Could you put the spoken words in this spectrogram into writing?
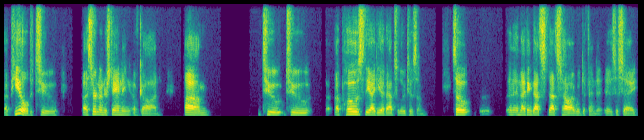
appealed to a certain understanding of God um, to to oppose the idea of absolutism. So, and, and I think that's that's how I would defend it is to say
